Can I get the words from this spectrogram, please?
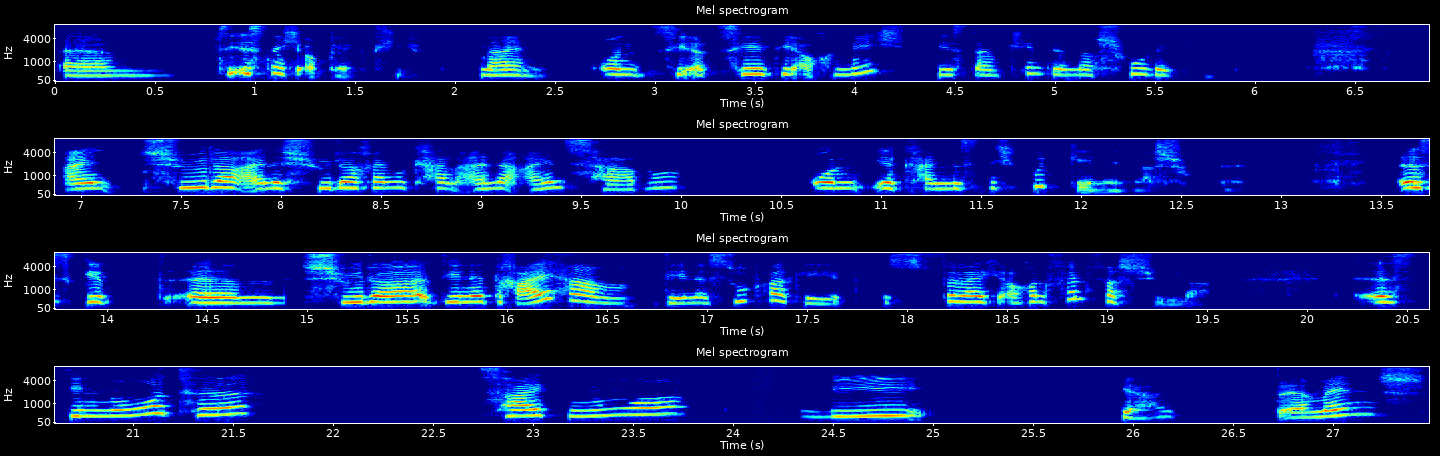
Ähm, sie ist nicht objektiv. Nein. Und sie erzählt dir auch nicht, wie es deinem Kind in der Schule geht. Ein Schüler, eine Schülerin kann eine Eins haben und ihr kann es nicht gut gehen in der Schule. Es gibt ähm, Schüler, die eine 3 haben, denen es super geht. Ist vielleicht auch ein Fünfer-Schüler. die Note zeigt nur, wie ja, der Mensch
